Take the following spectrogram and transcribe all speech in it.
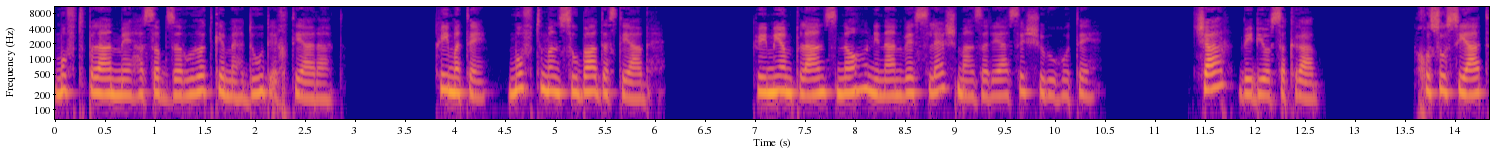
मुफ़्त प्लान में हसब ज़रूरत के महदूद इख्तियार कीमतें मुफ़्त मंसूबा दस्तियाब है। प्रीमियम प्लान्स नौ निन्यानवे स्लैश माजरिया से शुरू होते हैं। चार वीडियो सक्राब खसूसियात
